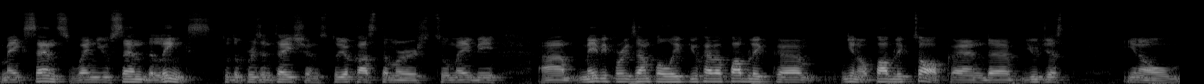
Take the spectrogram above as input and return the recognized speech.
makes sense when you send the links to the presentations to your customers to maybe um, maybe for example if you have a public um, you know public talk and uh, you just you know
